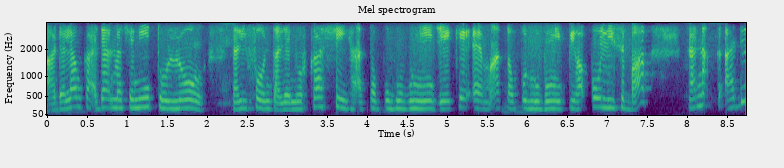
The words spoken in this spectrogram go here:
Ha, dalam keadaan macam ni tolong telefon talian Nur Kasih ataupun hubungi JKM ataupun hubungi pihak polis sebab kanak ada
